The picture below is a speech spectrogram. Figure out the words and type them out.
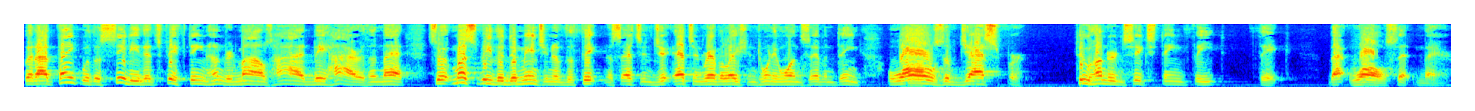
but I think with a city that's 1,500 miles high, it'd be higher than that. So it must be the dimension of the thickness. That's in, that's in Revelation 21 17. Walls of jasper, 216 feet thick. That wall sitting there.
